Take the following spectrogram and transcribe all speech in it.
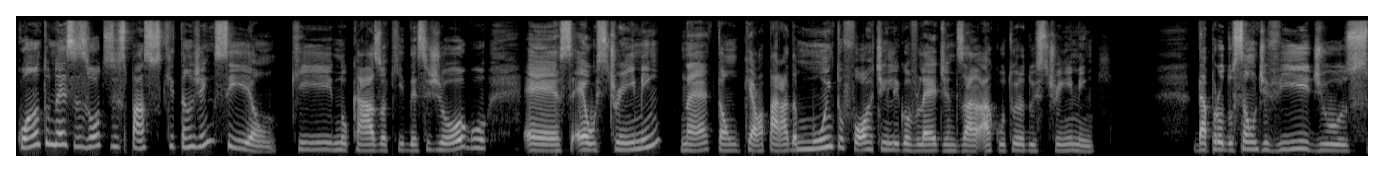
quanto nesses outros espaços que tangenciam, que no caso aqui desse jogo é, é o streaming, né, então, que é uma parada muito forte em League of Legends, a, a cultura do streaming, da produção de vídeos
